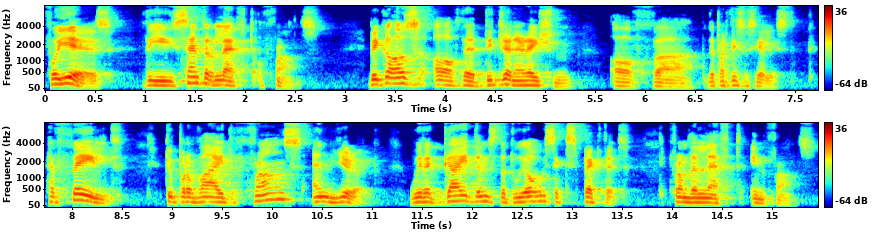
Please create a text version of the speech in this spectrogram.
For years, the center-left of France, because of the degeneration of uh, the Parti Socialiste, have failed to provide France and Europe with a guidance that we always expected from the left in France.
